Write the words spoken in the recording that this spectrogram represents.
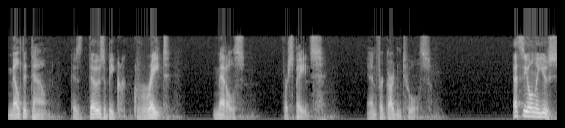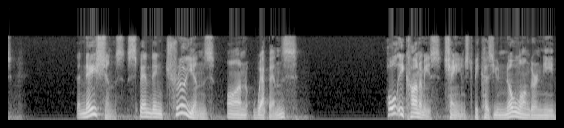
Melt it down, because those would be great metals for spades and for garden tools. That's the only use. The nations spending trillions on weapons, whole economies changed because you no longer need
